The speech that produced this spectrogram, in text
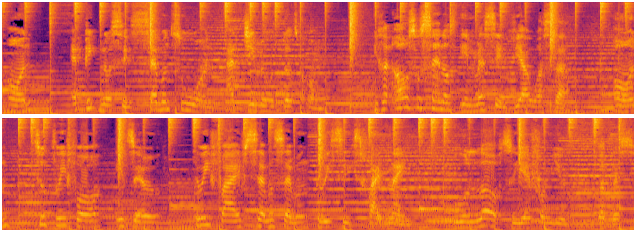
on epignosis721 at gmail.com. You can also send us a message via WhatsApp on 234 We would love to hear from you. God bless you.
